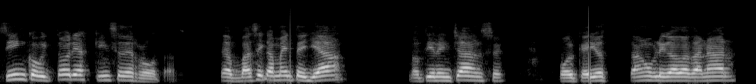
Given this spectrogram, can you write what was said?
5 victorias, 15 derrotas. O sea, básicamente ya no tienen chance porque ellos están obligados a ganar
